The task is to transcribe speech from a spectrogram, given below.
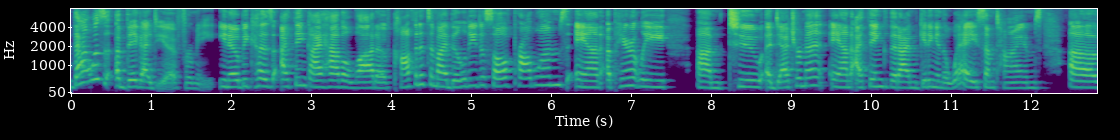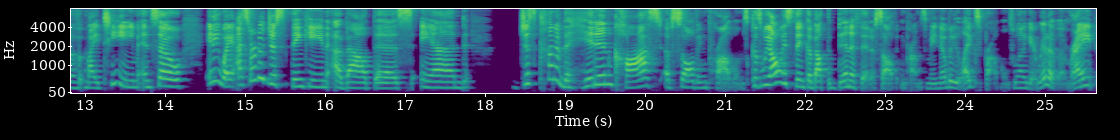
that was a big idea for me, you know, because I think I have a lot of confidence in my ability to solve problems and apparently um, to a detriment. And I think that I'm getting in the way sometimes of my team. And so, anyway, I started just thinking about this and just kind of the hidden cost of solving problems. Because we always think about the benefit of solving problems. I mean, nobody likes problems. We want to get rid of them, right?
